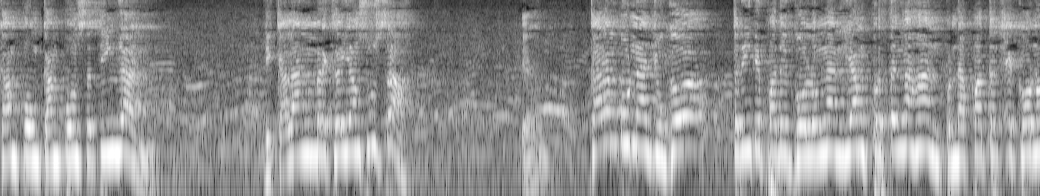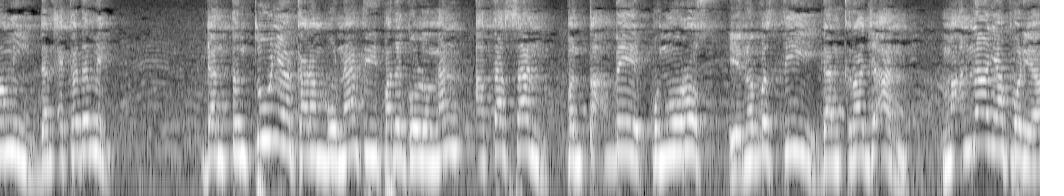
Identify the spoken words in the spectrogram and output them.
kampung-kampung setinggan. Di kalangan mereka yang susah. Ya. Karambuna juga terdiri pada golongan yang pertengahan pendapatan ekonomi dan akademik. Dan tentunya Karambuna terdiri pada golongan atasan pentadbir pengurus universiti dan kerajaan. Maknanya apa dia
